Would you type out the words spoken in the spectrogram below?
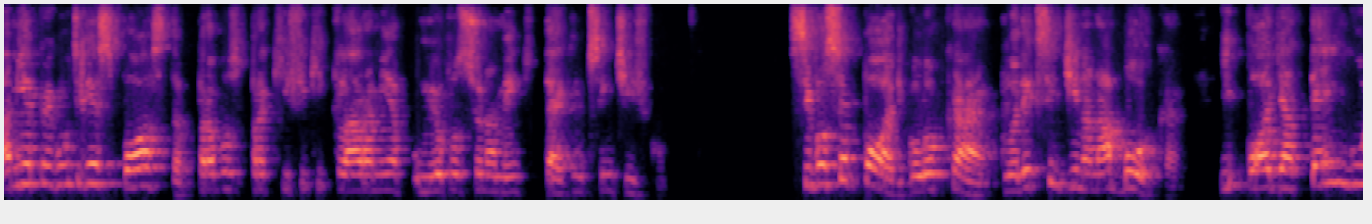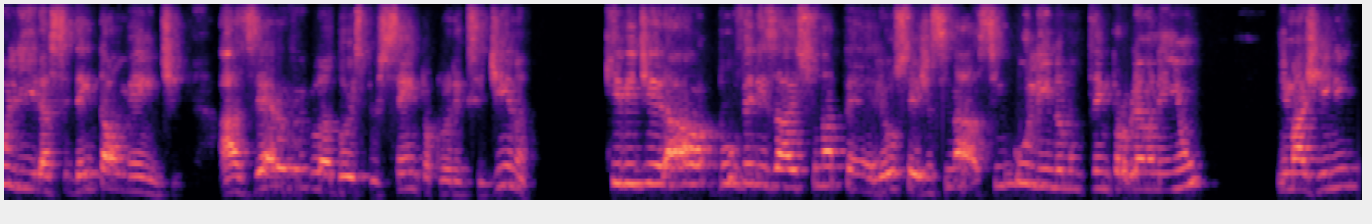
a minha pergunta e resposta para que fique claro minha, o meu posicionamento técnico-científico. Se você pode colocar clorexidina na boca e pode até engolir acidentalmente a 0,2% a clorexidina, que me dirá pulverizar isso na pele. Ou seja, se, na, se engolindo não tem problema nenhum, imagine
